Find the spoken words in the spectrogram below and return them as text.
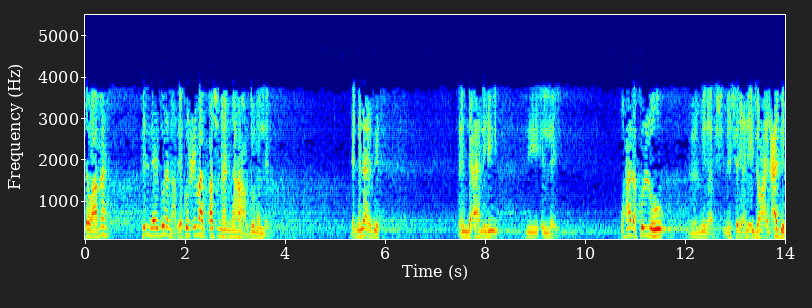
دوامه في الليل دون النهار يكون عماد قسمه النهار دون الليل. لأنه لا يبيت عند أهله في الليل. وهذا كله من من الشريعة لإجراء العدل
